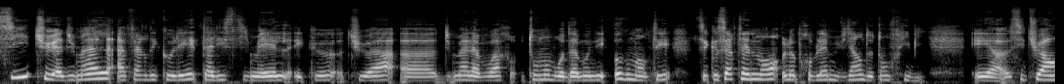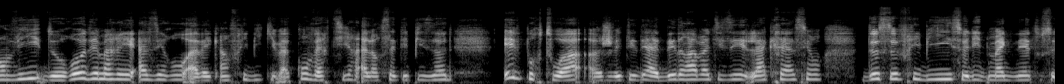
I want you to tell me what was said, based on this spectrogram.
Si tu as du mal à faire décoller ta liste email et que tu as euh, du mal à voir ton nombre d'abonnés augmenter, c'est que certainement le problème vient de ton freebie. Et euh, si tu as envie de redémarrer à zéro avec un freebie qui va convertir, alors cet épisode et pour toi, euh, je vais t'aider à dédramatiser la création de ce freebie, ce lead magnet ou ce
